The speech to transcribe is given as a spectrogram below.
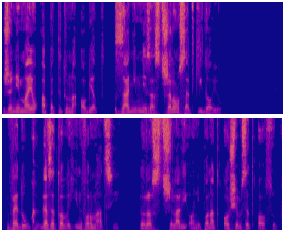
że nie mają apetytu na obiad, zanim nie zastrzelą setki gojów. Według gazetowych informacji rozstrzelali oni ponad 800 osób,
